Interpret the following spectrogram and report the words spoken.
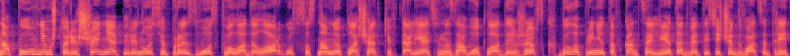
Напомним, что решение о переносе производства «Лада Ларгус» с основной площадки в Тольятти на завод «Лада Ижевск» было принято в конце лета 2023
